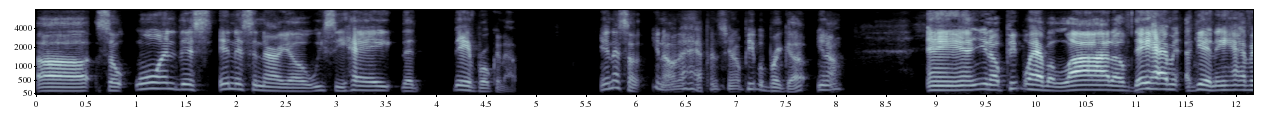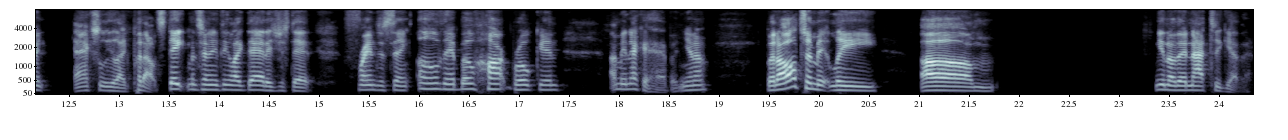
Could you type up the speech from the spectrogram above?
Uh, so on this in this scenario, we see hey that they have broken up, and that's a you know that happens. You know, people break up. You know, and you know people have a lot of they haven't again they haven't actually like put out statements or anything like that. It's just that friends are saying, oh, they're both heartbroken. I mean, that could happen, you know, but ultimately, um, you know, they're not together.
